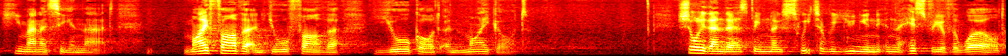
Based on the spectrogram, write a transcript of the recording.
humanity in that? My Father and your Father, your God and my God. Surely then there has been no sweeter reunion in the history of the world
